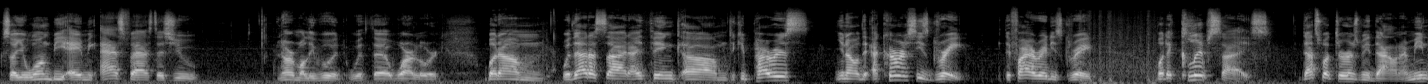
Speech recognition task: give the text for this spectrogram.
So you won't be aiming as fast as you normally would with the warlord. But um, with that aside, I think um, the Kiparis, you know, the accuracy is great, the fire rate is great, but the clip size, that's what turns me down. I mean,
